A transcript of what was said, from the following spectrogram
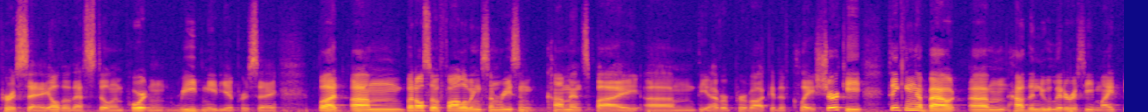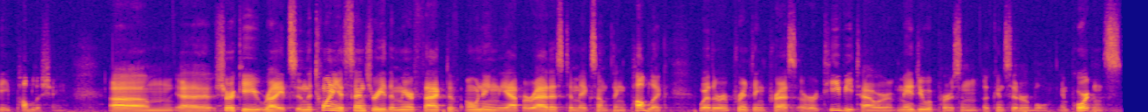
per se, although that's still important, read media per se, but, um, but also following some recent comments by um, the ever provocative Clay Shirky, thinking about um, how the new literacy might be publishing. Um, uh, Shirky writes In the 20th century, the mere fact of owning the apparatus to make something public, whether a printing press or a TV tower, made you a person of considerable importance.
